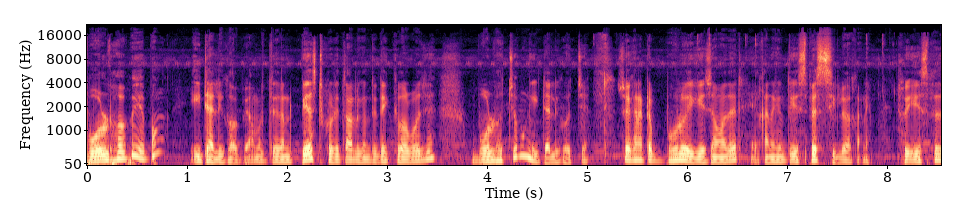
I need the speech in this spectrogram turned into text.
বোল্ড হবে এবং ইটালিক হবে। আমরা যদি এখানে পেস্ট করি, তাহলে কিন্তু দেখতে পারব যে বোল্ড হচ্ছে এবং ইটালিক হচ্ছে। সো এখানে একটা ভুল হয়ে গেছে আমাদের। এখানে কিন্তু স্পেস ছিল এখানে। সো স্পেস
